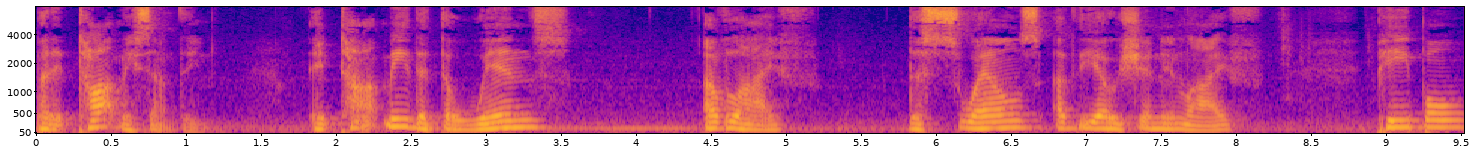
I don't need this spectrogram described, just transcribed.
But it taught me something. It taught me that the winds of life, the swells of the ocean in life, people,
